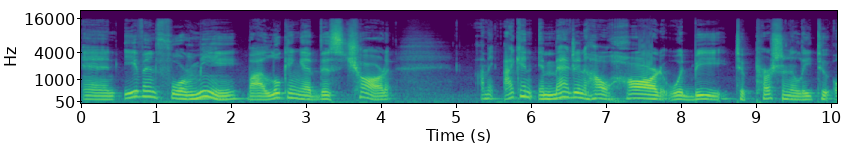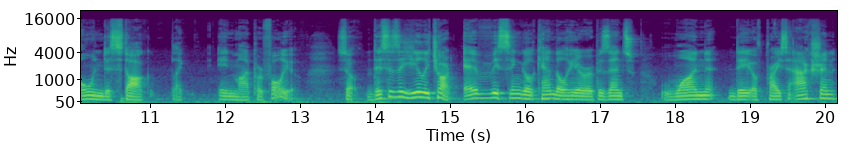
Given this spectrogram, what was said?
And even for me, by looking at this chart, I mean, I can imagine how hard it would be to personally to own this stock like in my portfolio. So this is a yearly chart. Every single candle here represents one day of price action.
